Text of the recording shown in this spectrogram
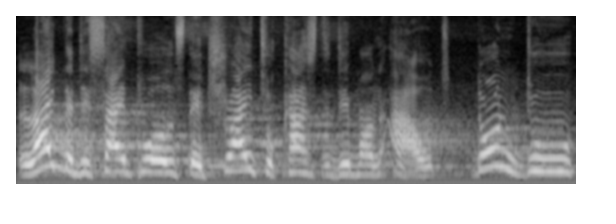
Like the disciples, they tried to cast the demon out. Don't do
